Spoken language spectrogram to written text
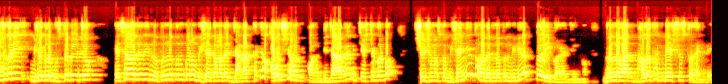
আশা করি বিষয়গুলো বুঝতে পেরেছ। এছাড়াও যদি নতুন নতুন কোনো বিষয় তোমাদের জানার থাকে, অবশ্যই আমাকে কমেন্টে জানাবে, আমি চেষ্টা করব সেই সমস্ত বিষয় নিয়ে তোমাদের নতুন ভিডিও তৈরি করার জন্য। ধন্যবাদ, ভালো থাকবে, সুস্থ থাকবে।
